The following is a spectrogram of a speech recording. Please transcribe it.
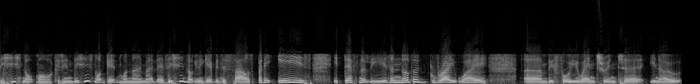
this is not marketing. This is not getting my name out there. This is not going to get me the sales. But it is. It definitely is. Another great way um, before you enter into, you know,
